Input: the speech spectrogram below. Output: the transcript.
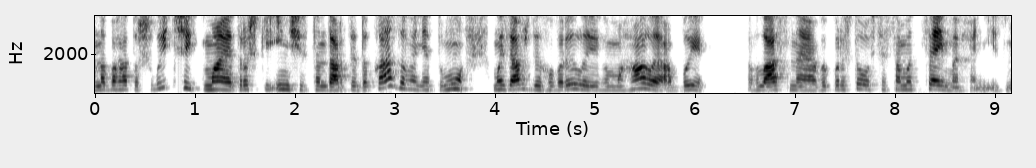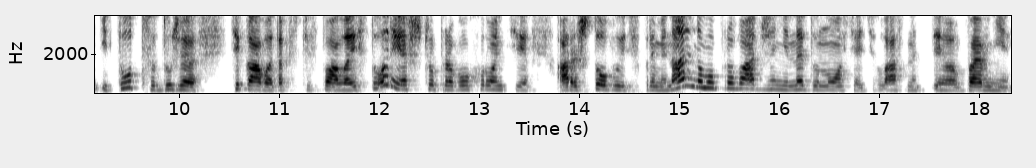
набагато швидший, має трошки інші стандарти доказування, тому ми завжди говорили і вимагали, аби власне використовувався саме цей механізм. І тут дуже цікаво так співпала історія, що правоохоронці арештовують в кримінальному провадженні, не доносять власне е, певні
